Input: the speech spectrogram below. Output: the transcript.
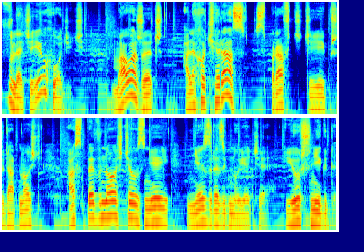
w lecie je ochłodzić. Mała rzecz, ale choć raz sprawdźcie jej przydatność, a z pewnością z niej nie zrezygnujecie już nigdy.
